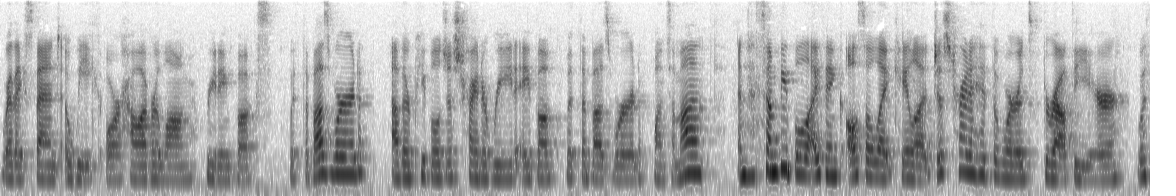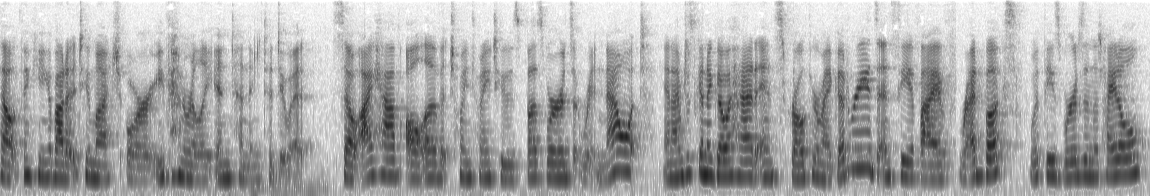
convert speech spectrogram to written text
where they spend a week or however long reading books with the buzzword. Other people just try to read a book with the buzzword once a month. And some people, I think, also like Kayla, just try to hit the words throughout the year without thinking about it too much or even really intending to do it. So I have all of 2022's buzzwords written out and I'm just gonna go ahead and scroll through my Goodreads and see if I've read books with these words in the title.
